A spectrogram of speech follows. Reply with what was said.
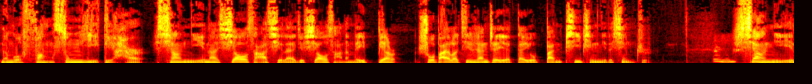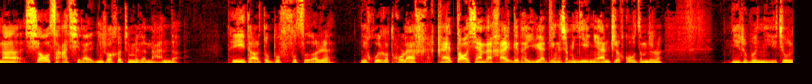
能够放松一点儿。像你那潇洒起来就潇洒的没边儿。说白了，金山这也带有半批评你的性质。嗯，像你呢，潇洒起来，你说和这么个男的，他一点都不负责任。你回过头来还还到现在还给他约定什么一年之后怎么怎么？你这不你就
